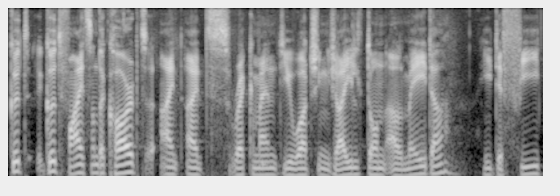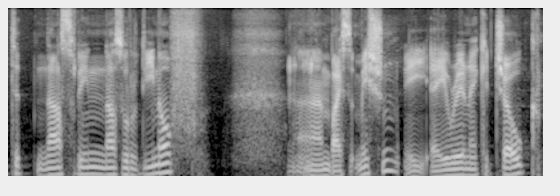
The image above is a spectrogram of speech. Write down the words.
good good fights on the card I'd, I'd recommend you watching Jailton Almeida he defeated Nasrin Nasrudinov Mm-hmm. um, by submission a, a rear naked choke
